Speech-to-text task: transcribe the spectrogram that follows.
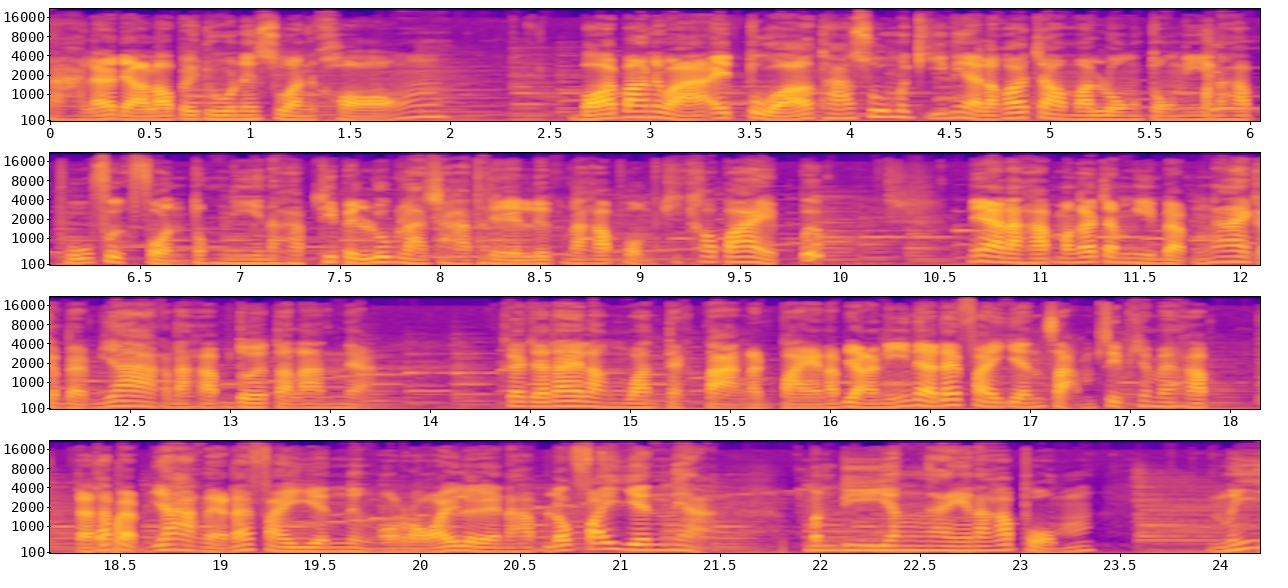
อ่าแล้วเดี๋ยวเราไปดูในส่วนของ บอสบ้างดีกว่าไอตั๋วท้าสู้เมื่อกี้เนี่ยเราก็จะเอามาลงตรงนี้นะครับผู้ฝึกฝนตรงนี้นะครับที่เป็นรูปราชาทะเลลึกนะครับ ผมคลิกเข้าไปปุ๊บเนี่ยนะครับมันก็จะมีแบบง่ายกับแบบยากนะครับ โดยแต่ละอันเนี่ยก็จะได้รางวัลแตกต่างกันไปนะครับ อย่างนี้เนี่ยได้ไฟเย็น 30 ใช่ไหมครับแต่ถ้าแบบยากเนี่ยได้ไฟเย็น 100 เลยนะครับ แล้วไฟเย็นเนี่ยมันดียังไงนะครับ ผมนี่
